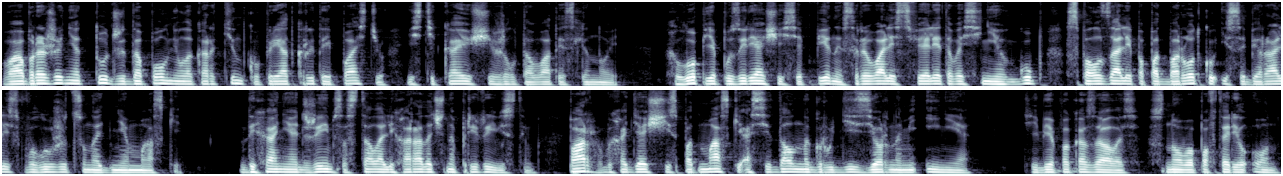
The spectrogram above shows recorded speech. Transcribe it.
Воображение тут же дополнило картинку при открытой пастью, истекающей желтоватой слюной. Хлопья пузырящейся пены срывались с фиолетово-синих губ, сползали по подбородку и собирались в лужицу на дне маски. Дыхание Джеймса стало лихорадочно прерывистым – Пар, выходящий из-под маски, оседал на груди зернами иния. «Тебе показалось», — снова повторил он.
